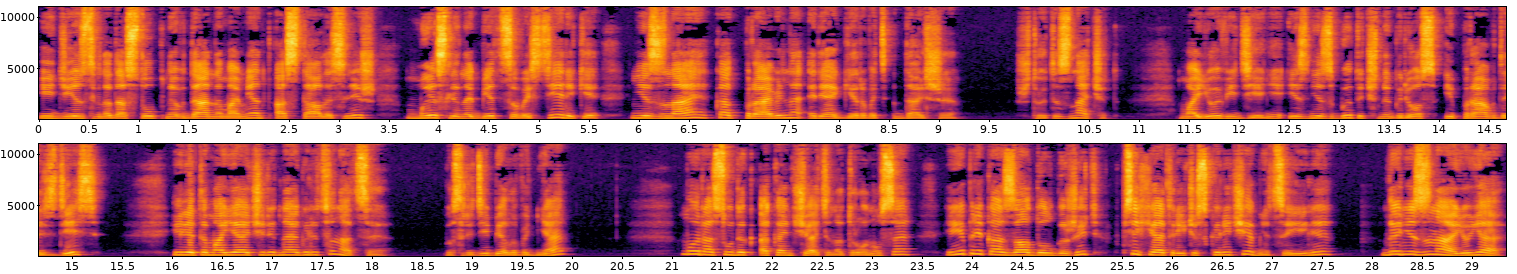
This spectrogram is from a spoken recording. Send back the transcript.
Единственно доступное в данный момент осталось лишь мысленно биться в истерике, не зная, как правильно реагировать дальше. Что это значит? Мое видение из несбыточных грез и правда здесь? Или это моя очередная галлюцинация? Посреди белого дня? Мой рассудок окончательно тронулся и приказал долго жить в психиатрической лечебнице или... Да не знаю я.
